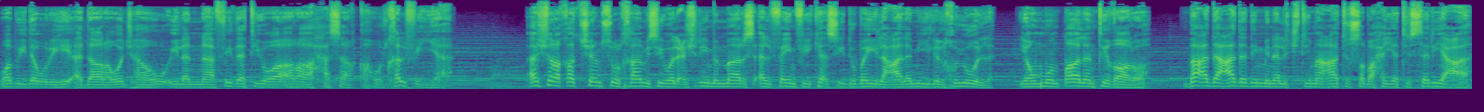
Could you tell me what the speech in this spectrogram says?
وبدوره أدار وجهه إلى النافذة واراح ساقه الخلفية. أشرقت شمس الخامس والعشرين من مارس 2000 في كأس دبي العالمي للخيول. يوم طال انتظاره. بعد عدد من الاجتماعات الصباحية السريعة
